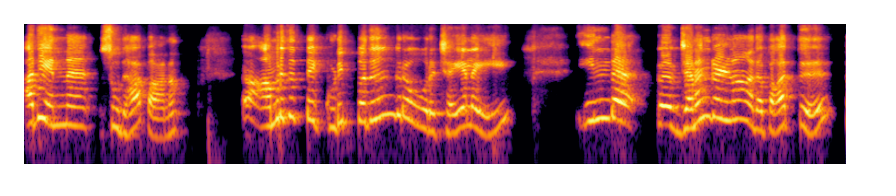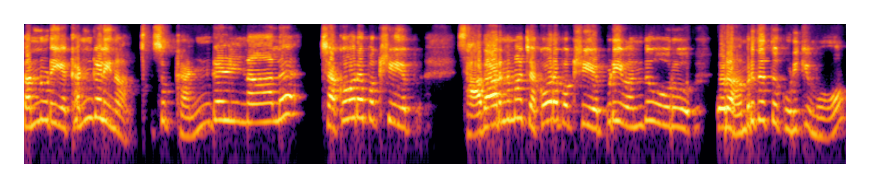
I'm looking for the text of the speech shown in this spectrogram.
அது என்ன? சுதா பானம். அமிர்தத்தை குடிப்பதுங்கிற ஒரு செயலை இந்த ஜனங்கள்லாம் அதை பார்த்து தன்னுடைய கண்களினால் சோ கண்கள்னால சகோர பட்சி சாதாரணமா சகோர பக்ஷி எப்படி வந்து ஒரு ஒரு அமிர்தத்தை குடிக்குமோ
